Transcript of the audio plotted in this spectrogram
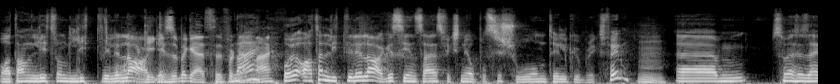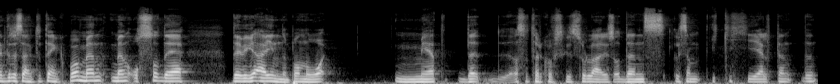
Og at han litt, sånn, litt ville lage ikke så begeistret for nei, den, nei. Og at han litt ville lage sin science fiction i opposisjon til Kubriks film. Mm. Um, som jeg syns er interessant å tenke på. Men, men også det, det vi er inne på nå med det, altså Tarkovskijs Solaris og dens liksom ikke helt den, den,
